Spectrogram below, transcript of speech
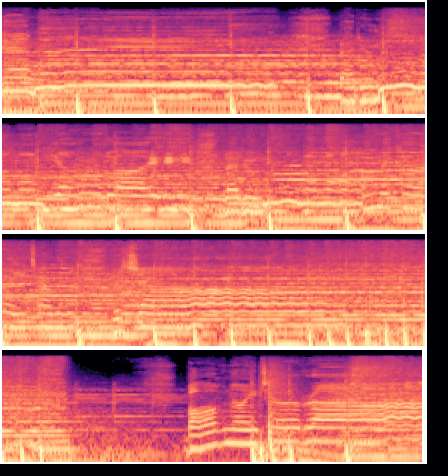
ค่ไหน แต่ดูเหมือนว่ามันยังไกล และดูเหมือนเวาไม่เคยทำให้ช้บอกหน่อยเธอรัก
